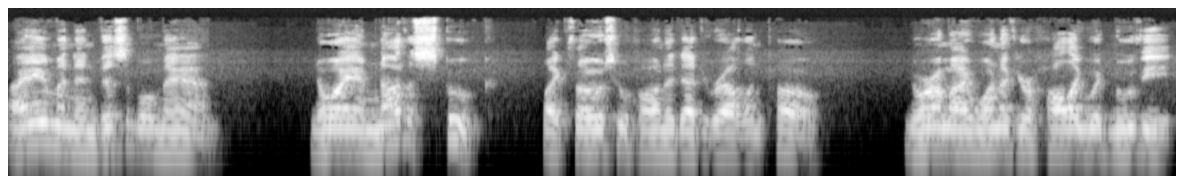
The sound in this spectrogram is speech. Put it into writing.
I am an invisible man. No, I am not a spook like those who haunted Edgar Allan Poe, nor am I one of your Hollywood movie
